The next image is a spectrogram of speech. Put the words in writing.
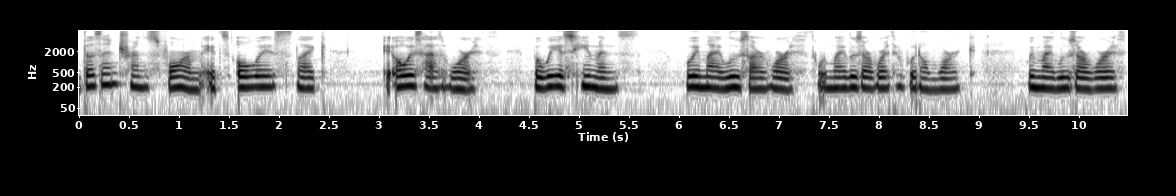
doesn't transform. It's always like it always has worth. But we as humans, we might lose our worth. We might lose our worth if we don't work. We might lose our worth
